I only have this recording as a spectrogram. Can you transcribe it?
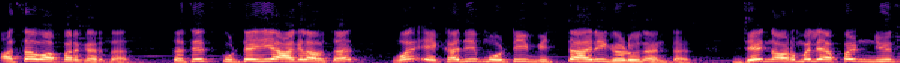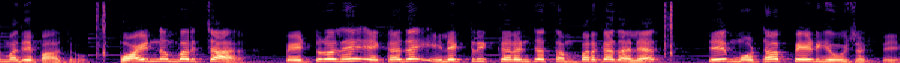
असा वापर करतात. तसेच कुठेही आग लावतात व एखादी मोठी वित्तहानी घडून आणतात जे नॉर्मली आपण न्यूजमध्ये पाहतो. पॉईंट नंबर चार पेट्रोल हे एखाद्या इलेक्ट्रिक करंटच्या संपर्कात आल्यास ते मोठा पेट घेऊ शकते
